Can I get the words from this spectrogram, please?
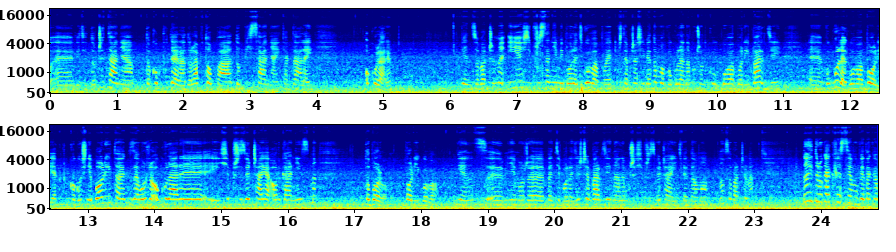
e, wiecie, do czytania, do komputera, do laptopa, do pisania i tak dalej, okulary. Więc zobaczymy. I jeśli przestanie mi boleć głowa po jakimś tam czasie, wiadomo, w ogóle na początku głowa boli bardziej. E, W ogóle głowa boli. Jak kogoś nie boli, to jak założę okulary i się przyzwyczaja organizm, to bolą, boli głowa. Więc e, mnie może będzie boleć jeszcze bardziej, no ale muszę się przyzwyczaić, wiadomo. No zobaczymy. No i druga kwestia, mówię, taka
